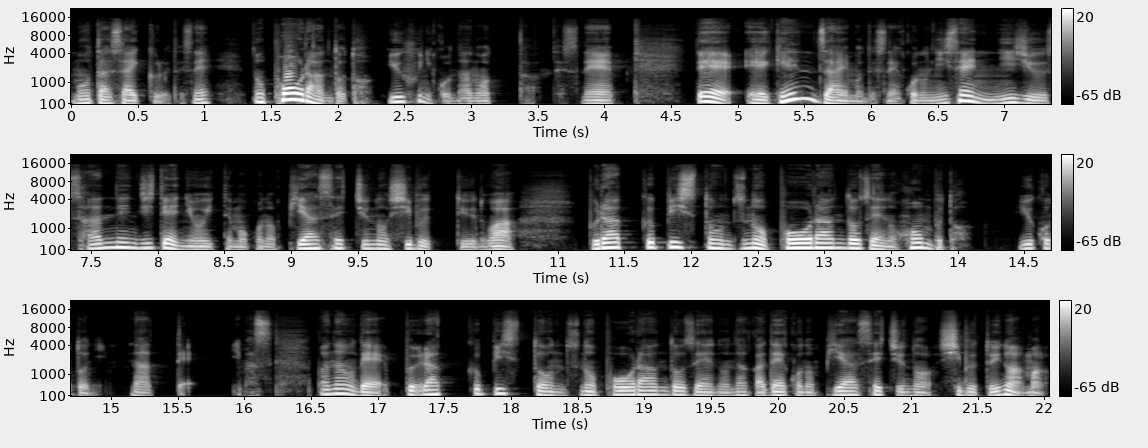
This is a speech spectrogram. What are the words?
モーターサイクルですね、のポーランドというふうにこう名乗ったんですね。で、え現在もですね、この2023年時点においても、このピアセチュの支部っていうのは、ブラックピストンズのポーランド勢の本部ということになっています。まあ、なので、ブラックピストンズのポーランド勢の中で、このピアセチュの支部というのは、まあ、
